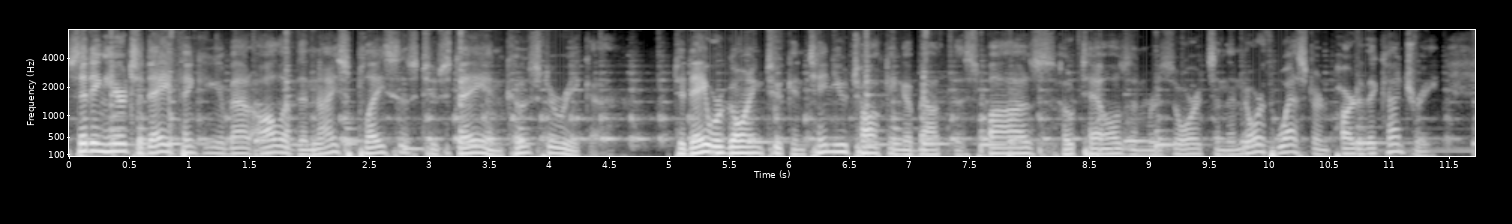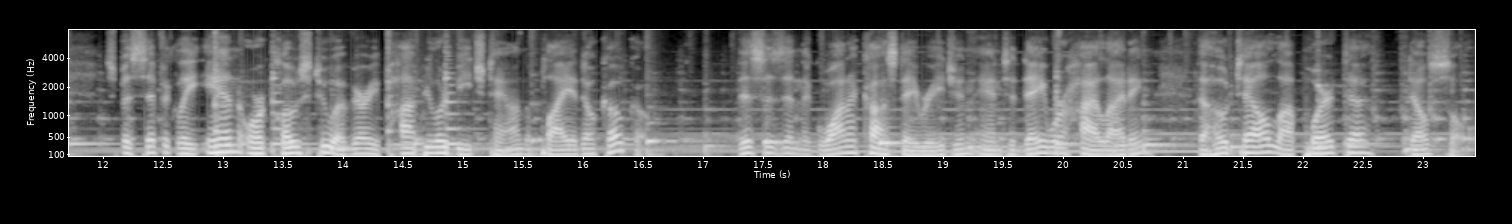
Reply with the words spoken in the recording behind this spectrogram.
Sitting here today thinking about all of the nice places to stay in Costa Rica. Today we're going to continue talking about the spas, hotels, and resorts in the northwestern part of the country, specifically in or close to a very popular beach town, the Playa del Coco. This is in the Guanacaste region, and today we're highlighting the Hotel La Puerta del Sol.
